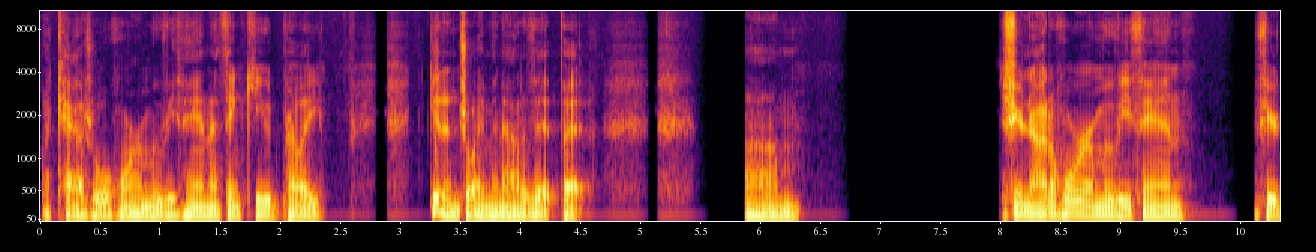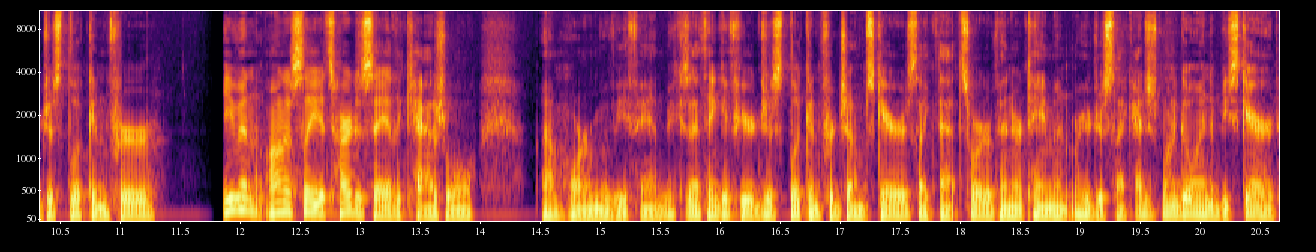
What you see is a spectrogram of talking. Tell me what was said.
a casual horror movie fan. I think you'd probably get enjoyment out of it. But um, if you're not a horror movie fan, if you're just looking for, even honestly, it's hard to say the casual um, horror movie fan because I think if you're just looking for jump scares, like that sort of entertainment where you're just like, I just want to go in to be scared,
